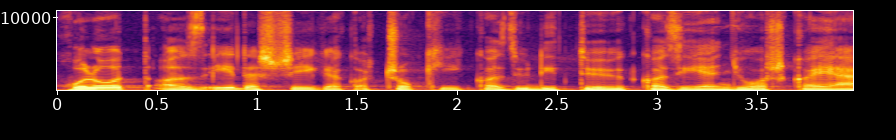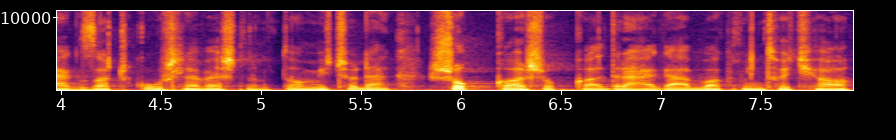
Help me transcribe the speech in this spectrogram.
Holott az édességek, a csokik, az üdítők, az ilyen gyors kaják, zacskós leves, nem tudom micsodák, sokkal-sokkal drágábbak, mint hogyha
